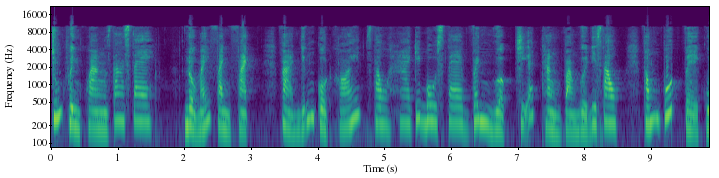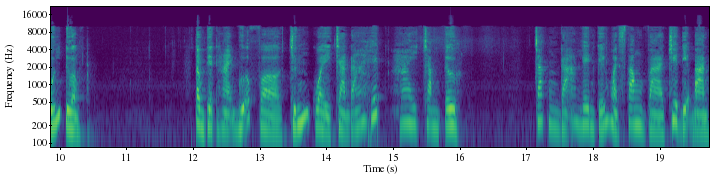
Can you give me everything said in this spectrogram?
Chúng khuỳnh khoàng ra xe, nổ máy phành phạch, và những cột khói sau hai cái bô xe vênh ngược chĩa thẳng vào người đi sau, phóng vút về cuối đường. Tổng thiệt hại bữa phở trứng quầy trà đá hết 240. Chắc đã lên kế hoạch xong và chia địa bàn.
